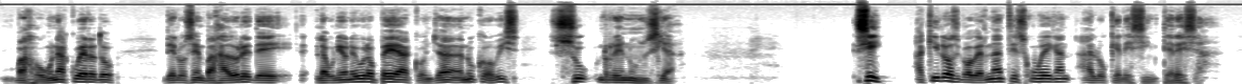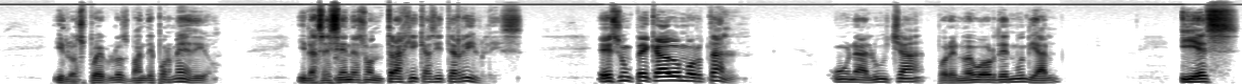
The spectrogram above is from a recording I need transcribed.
bajo un acuerdo de los embajadores de la Unión Europea con Yanukovych su renuncia. Sí, aquí los gobernantes juegan a lo que les interesa y los pueblos van de por medio y las escenas son trágicas y terribles. Es un pecado mortal, una lucha por el nuevo orden mundial y es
